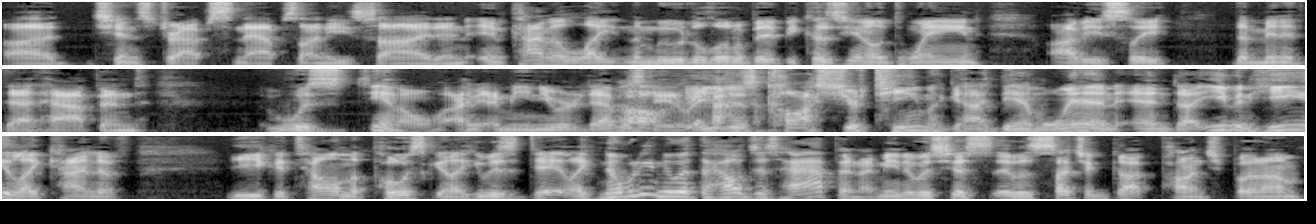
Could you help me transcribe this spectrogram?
uh, chin strap snaps on each side and and kind of lighten the mood a little bit because you know Dwayne obviously the minute that happened was you know I, I mean you were devastated. Oh, yeah. You just cost your team a goddamn win, and uh, even he like kind of you could tell in the post game like he was de- like nobody knew what the hell just happened. I mean it was just it was such a gut punch, but um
